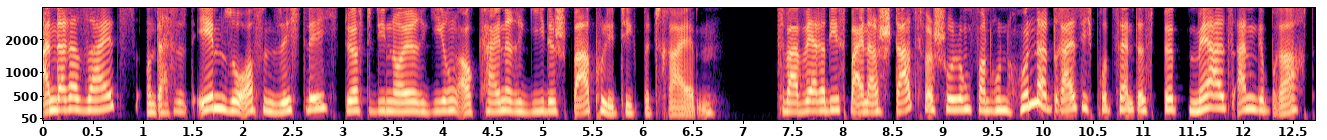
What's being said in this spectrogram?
Andererseits, und das ist ebenso offensichtlich, dürfte die neue Regierung auch keine rigide Sparpolitik betreiben. Zwar wäre dies bei einer Staatsverschuldung von rund 130 Prozent des BIP mehr als angebracht,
